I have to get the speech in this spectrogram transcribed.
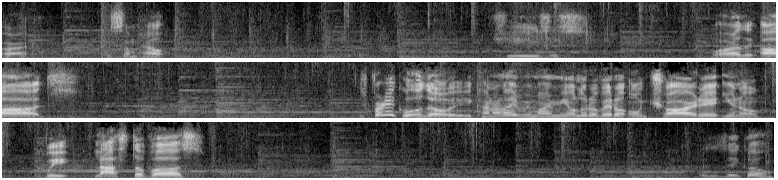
Alright. With some help. Jesus. What are the odds? It's pretty cool though. It kind of like remind me a little bit of Uncharted, you know, with Last of Us. Go?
